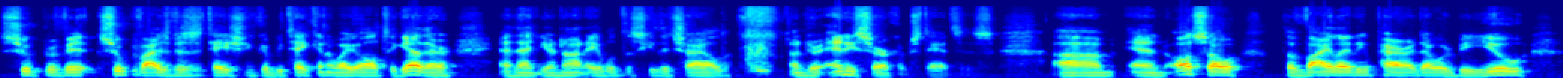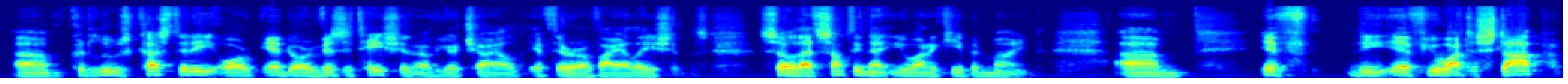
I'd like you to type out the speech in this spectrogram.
supervi- supervised visitation could be taken away altogether, and that you're not able to see the child under any circumstances. Um, and also, the violating parent, that would be you, um, could lose custody or and or visitation of your child if there are violations. So that's something that you want to keep in mind. Um, if the if you want to stop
